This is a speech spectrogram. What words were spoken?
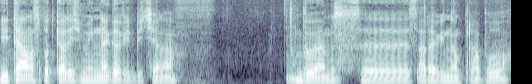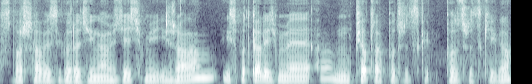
i tam spotkaliśmy innego wielbiciela. Byłem z, z Arawiną Prabu, z Warszawy, z jego rodziną, z dziećmi i żoną i spotkaliśmy Piotra Podrzyckiego,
